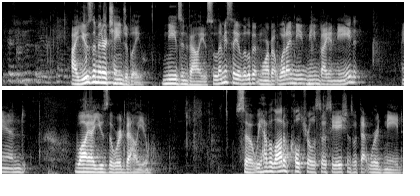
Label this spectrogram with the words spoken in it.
because you use them interchangeably. I use them interchangeably. needs and values. So let me say a little bit more about what I mean, mean by a need and why I use the word value. So we have a lot of cultural associations with that word need.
